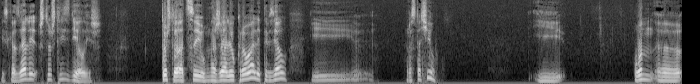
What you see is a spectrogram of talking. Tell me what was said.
и сказали, что ж ты сделаешь? То, что отцы умножали, укрывали, ты взял и э, расточил. И он, э,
